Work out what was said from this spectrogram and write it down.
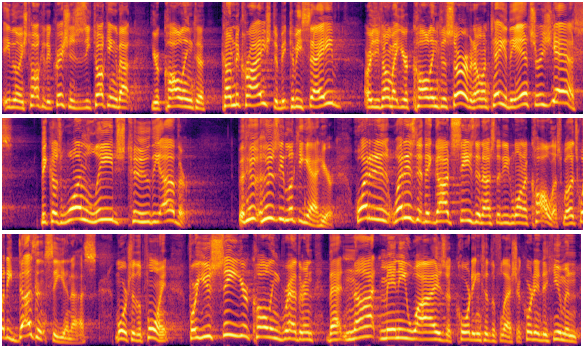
even though he's talking to Christians, is he talking about your calling to come to Christ, to be, to be saved? Or is he talking about your calling to serve? And I want to tell you the answer is yes, because one leads to the other. But who, who's he looking at here? What, is it that God sees in us that he'd want to call us? Well, it's what he doesn't see in us, more to the point. For you see your calling, brethren, that not many wise according to the flesh, according to human,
